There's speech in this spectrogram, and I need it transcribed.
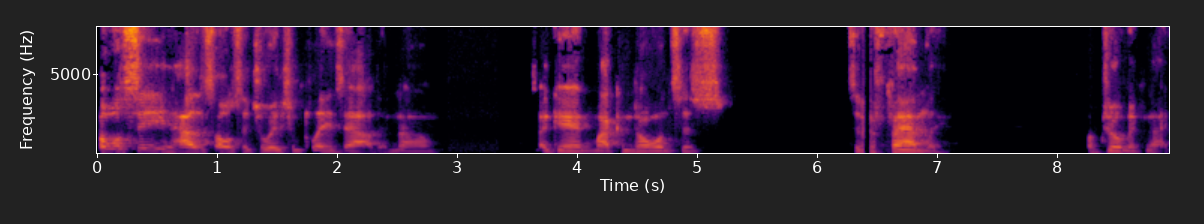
But we'll see how this whole situation plays out. And um, again, my condolences to the family of Joe McKnight.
